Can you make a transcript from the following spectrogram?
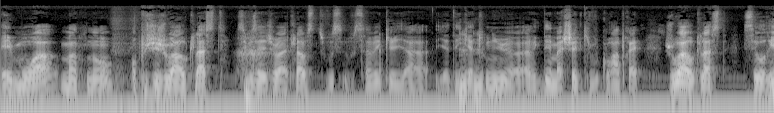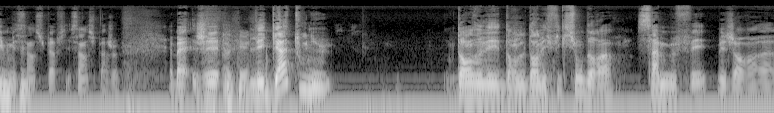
Et moi, maintenant, en plus j'ai joué à Outlast. Si vous avez joué à Outlast, vous, vous savez qu'il y a, il y a des gars tout nus euh, avec des machettes qui vous courent après. Jouer à Outlast, c'est horrible, mais c'est un super, c'est un super jeu. Et ben, j'ai les gars tout nus dans les, dans, dans les fictions d'horreur, ça me fait, mais genre, euh,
